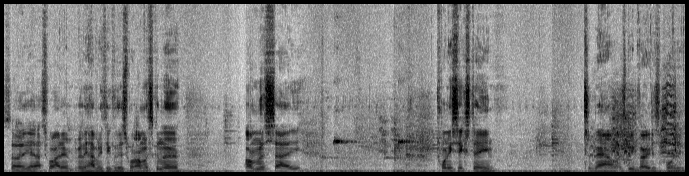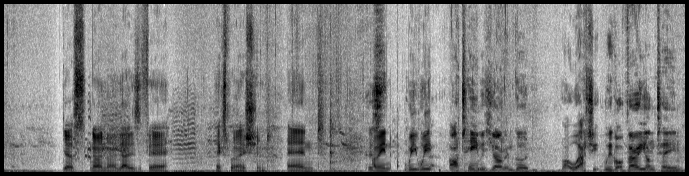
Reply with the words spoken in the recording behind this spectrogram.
So yeah, that's why I didn't really have anything for this one. I'm just gonna, I'm gonna say, 2016 to now has been very disappointing. Yes. No, no. That is a fair explanation. And I mean, we we our team is young and good. Like, well, actually, we've got a very young team,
